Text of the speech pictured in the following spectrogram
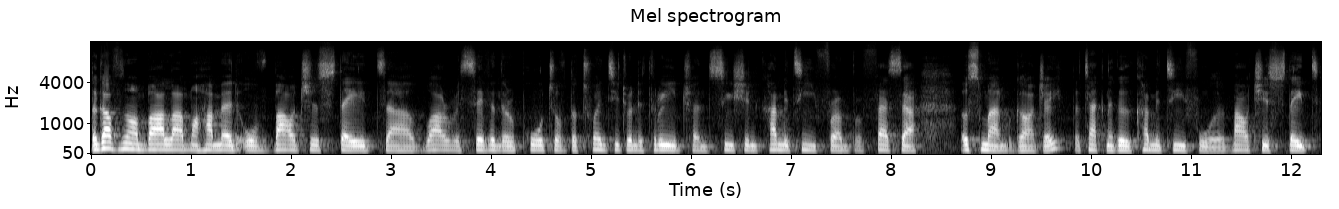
The Governor Bala Mohammed of Bauchi State, uh, while receiving the report of the 2023 Transition Committee from Professor Usman Bugaje, the Technical Committee for the Bauchi State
